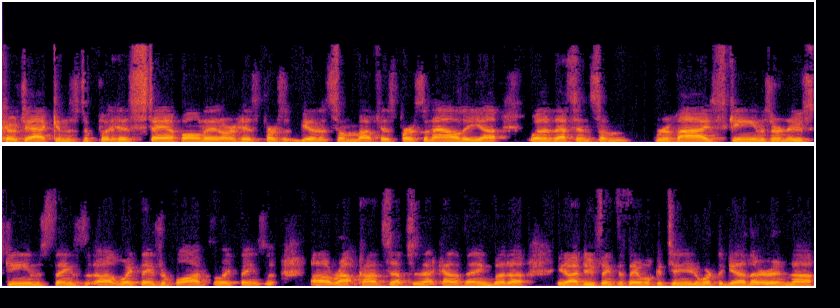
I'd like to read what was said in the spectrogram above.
Coach Atkins to put his stamp on it or his person give it some of his personality, uh, whether that's in some revised schemes or new schemes, things, uh, the way things are blocked, the way things, uh, route concepts and that kind of thing. But, uh, you know, I do think that they will continue to work together. And, uh,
